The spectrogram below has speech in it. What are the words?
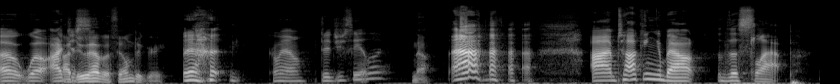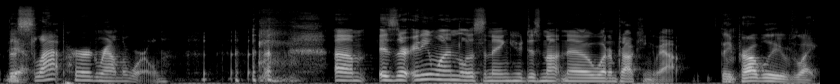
Oh well, I I just do have a film degree. well, did you see it live? No. I'm talking about the slap. The Yeah. slap heard round the world. um, is there anyone listening who does not know what I'm talking about? They probably are like,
